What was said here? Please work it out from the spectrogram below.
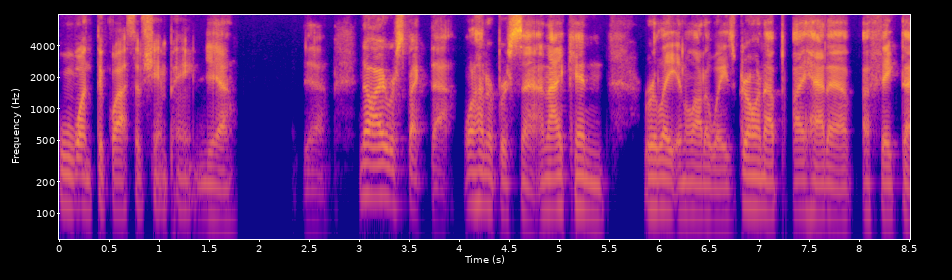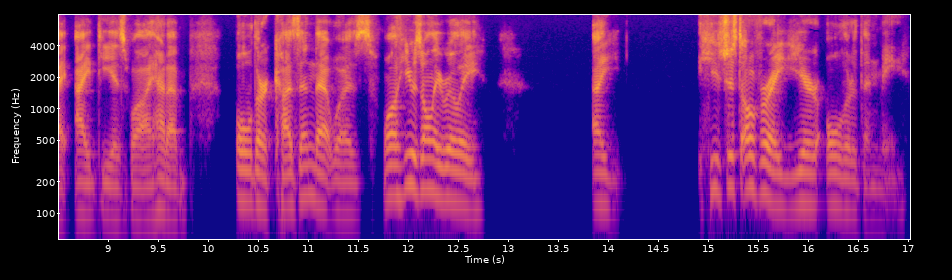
want the glass of champagne. Yeah. Yeah. No, I respect that 100%. And I can relate in a lot of ways. Growing up, I had a, a faked ID as well. I had a older cousin that was well, he was only really a he's just over a year older than me.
